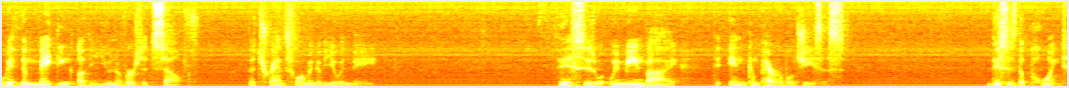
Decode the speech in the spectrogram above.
with the making of the universe itself, the transforming of you and me. This is what we mean by the incomparable Jesus. This is the point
